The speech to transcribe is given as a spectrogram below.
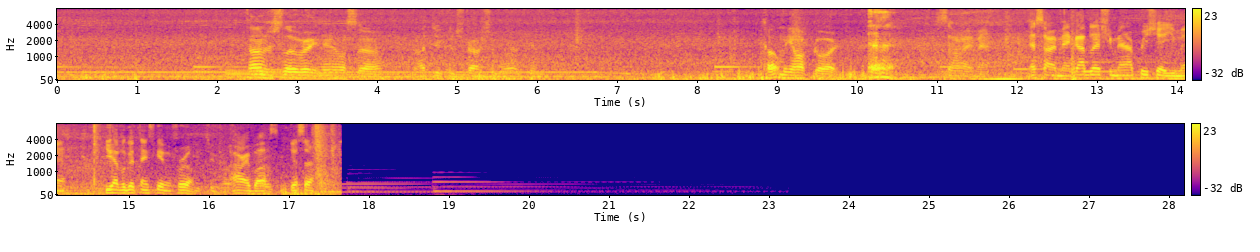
Times are slow right now, so I do construction work and caught me off guard. It's all right, man. That's all right, man. God bless you, man. I appreciate you, man. You have a good Thanksgiving, for real. You too. All right, boss. Yes, sir.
